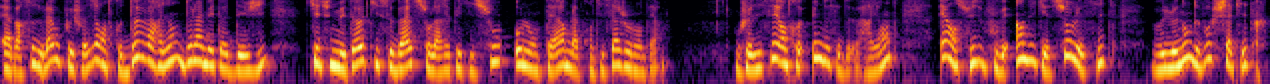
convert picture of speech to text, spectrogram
et à partir de là, vous pouvez choisir entre deux variantes de la méthode DJ, qui est une méthode qui se base sur la répétition au long terme, l'apprentissage au long terme. Vous choisissez entre une de ces deux variantes, et ensuite vous pouvez indiquer sur le site le nom de vos chapitres,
